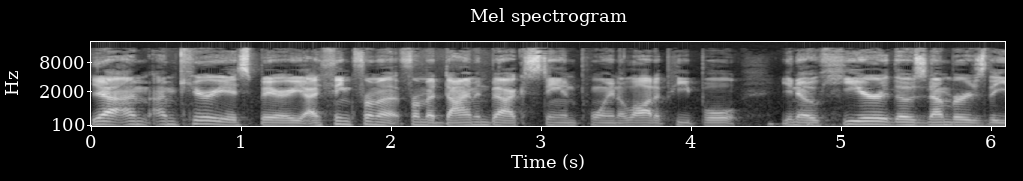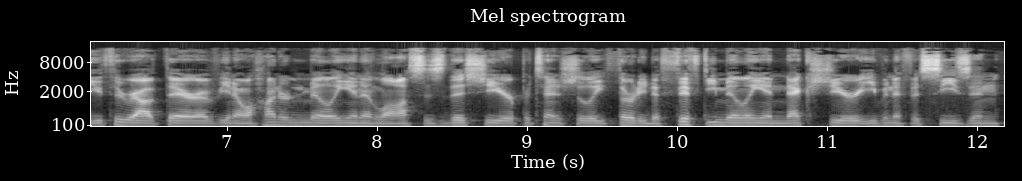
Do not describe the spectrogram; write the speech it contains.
Yeah, I'm I'm curious, Barry. I think from a from a Diamondback standpoint, a lot of people, you know, hear those numbers that you threw out there of, you know, 100 million in losses this year, potentially 30 to 50 million next year, even if a season,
